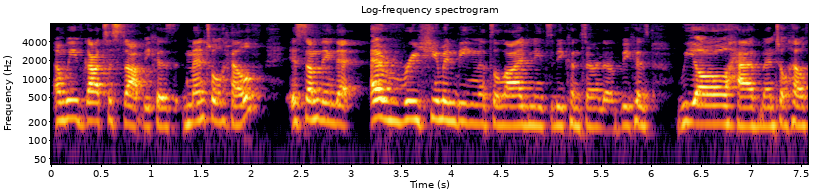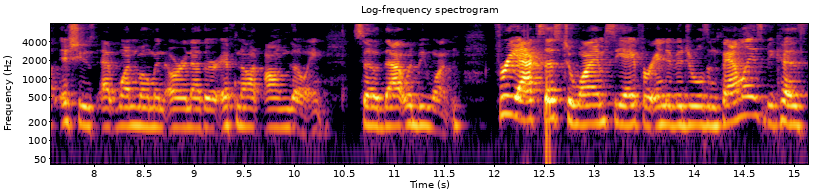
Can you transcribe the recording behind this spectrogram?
And we've got to stop because mental health is something that every human being that's alive needs to be concerned of because we all have mental health issues at one moment or another, if not ongoing. So that would be one. Free access to YMCA for individuals and families because,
